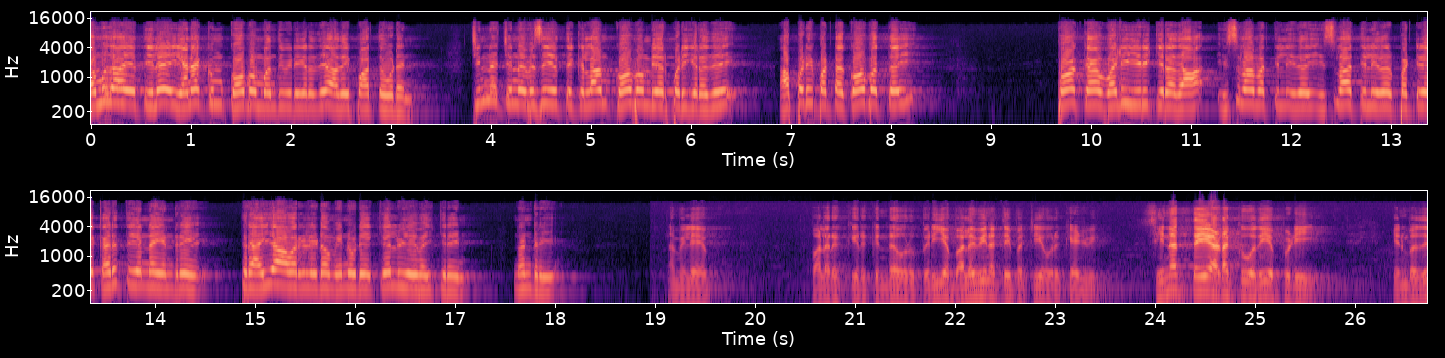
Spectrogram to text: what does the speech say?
சமுதாயத்திலே எனக்கும் கோபம் வந்துவிடுகிறது அதை பார்த்தவுடன். சின்ன சின்ன விஷயத்துக்கெல்லாம் கோபம் ஏற்படுகிறது. அப்படிப்பட்ட கோபத்தை போக்க வழி இருக்கிறதா? இஸ்லாமத்தில் இதை இஸ்லாத்தில் இதை பற்றிய கருத்து என்ன என்று திரு ஐயா அவர்களிடம் என்னுடைய கேள்வியை வைக்கிறேன். நன்றி. நம்மிலே பலருக்கு இருக்கின்ற ஒரு பெரிய பலவீனத்தை பற்றிய ஒரு கேள்வி. சினத்தை அடக்குவது எப்படி என்பது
